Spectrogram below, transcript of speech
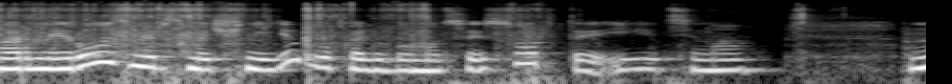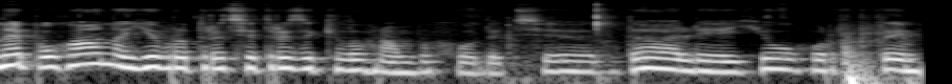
Гарний розмір, смачні яблука. Любимо цей сорт. І ціна непогана. Євро 33 за кілограм виходить. Е, Далі йогурти.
